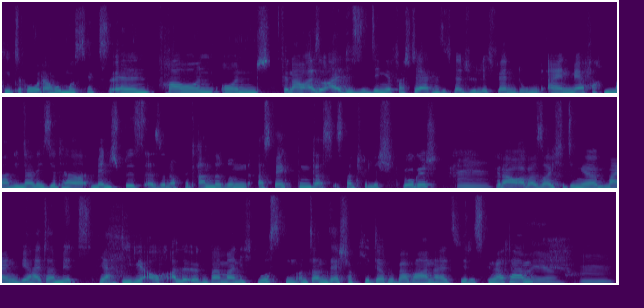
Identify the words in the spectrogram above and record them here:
hetero- oder homosexuellen Frauen. Und genau, also all diese Dinge verstärken sich natürlich, wenn du ein mehrfach marginalisierter Mensch bist, also noch mit anderen Aspekten. Das ist natürlich logisch. Mhm. Genau, aber solche Dinge meinen wir halt damit, ja, die wir auch alle irgendwann mal nicht wussten und dann sehr sehr schockiert darüber waren, als wir das gehört haben. Oh ja. Mhm.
